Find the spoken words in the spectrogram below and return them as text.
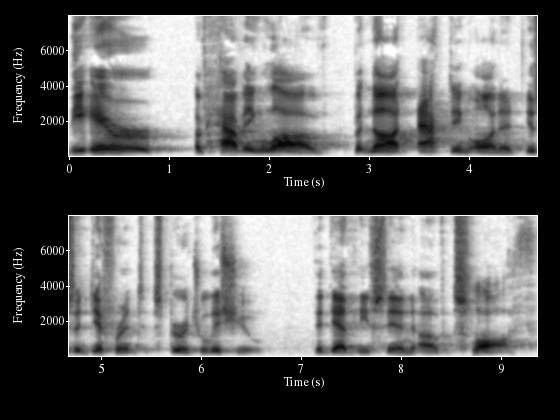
The error of having love but not acting on it is a different spiritual issue, the deadly sin of sloth.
